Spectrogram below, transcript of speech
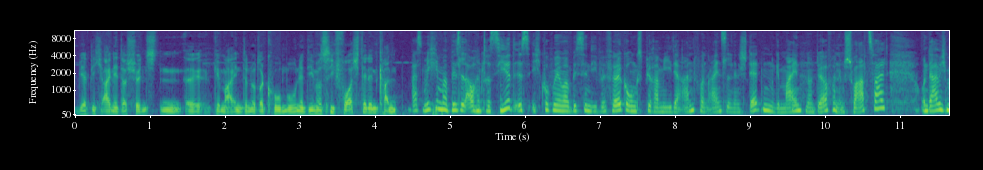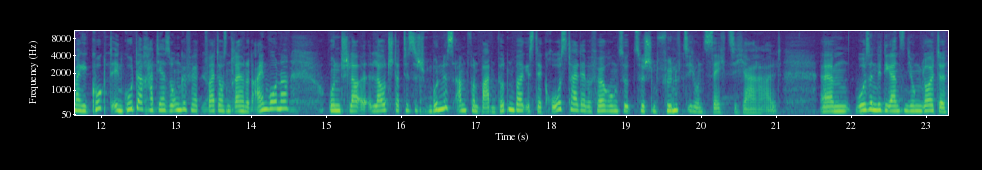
wirklich eine der schönsten äh, Gemeinden oder Kommunen, die man sich vorstellen kann. Was mich immer ein bisschen auch interessiert ist, ich gucke mir immer ein bisschen die Bevölkerungspyramide an von einzelnen Städten, Gemeinden und Dörfern im Schwarzwald. Und da habe ich mal geguckt, in Gutach hat ja so ungefähr 2300 Einwohner und laut Statistischem Bundesamt von Baden-Württemberg ist der Großteil der Bevölkerung so zwischen 50 und 60 Jahre alt. Ähm, wo sind denn die ganzen jungen Leute?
